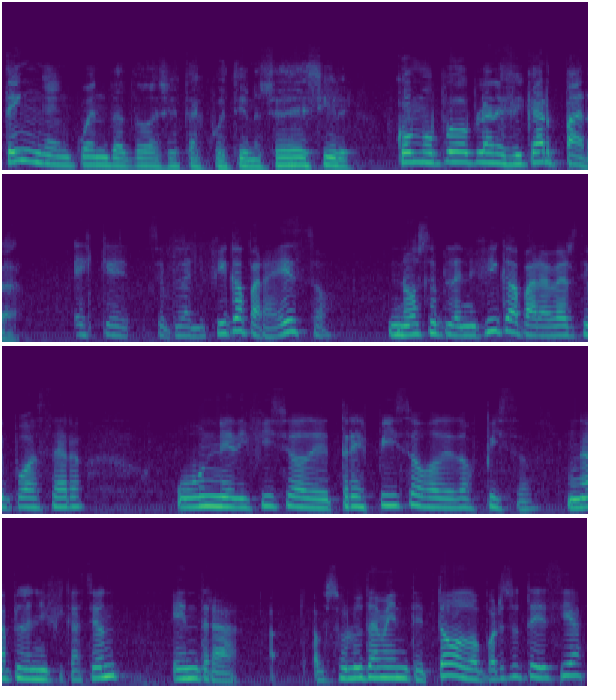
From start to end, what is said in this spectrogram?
tenga en cuenta todas estas cuestiones, es decir, ¿cómo puedo planificar para? Es que se planifica para eso. No se planifica para ver si puedo hacer un edificio de tres pisos o de dos pisos. Una planificación entra absolutamente todo. Por eso te decía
